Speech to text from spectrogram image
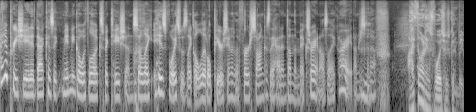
I appreciated that because it made me go with low expectations. So like his voice was like a little piercing in the first song because they hadn't done the mix right, and I was like, all right, I'm just hmm. gonna. I thought his voice was gonna be.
